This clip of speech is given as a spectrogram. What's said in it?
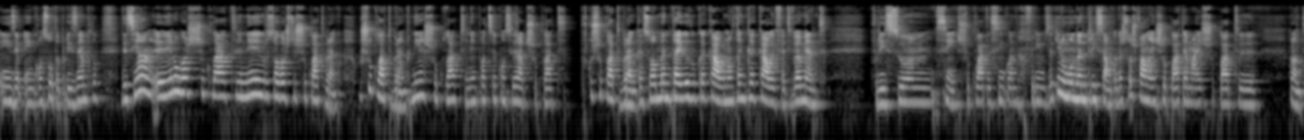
em, consulta, por exemplo, diz assim, ah, eu não gosto de chocolate negro, só gosto de chocolate branco. O chocolate branco nem é chocolate, nem pode ser considerado chocolate, porque o chocolate branco é só a manteiga do cacau, não tem cacau, efetivamente. Por isso, hum, sim, chocolate assim quando referimos aqui no mundo da nutrição, quando as pessoas falam em chocolate é mais chocolate, pronto,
